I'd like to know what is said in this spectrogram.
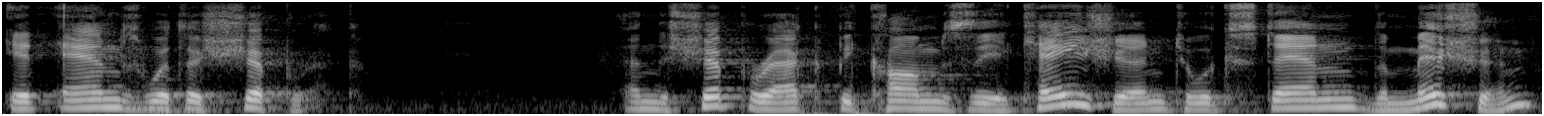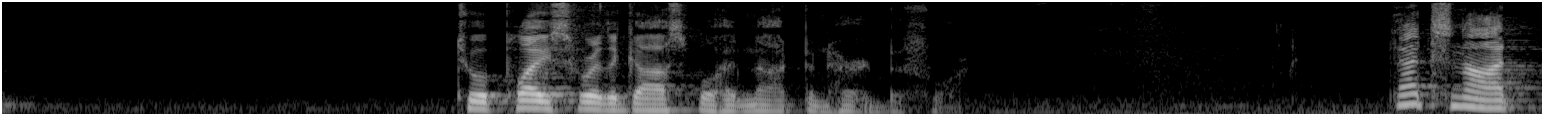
It ends with a shipwreck. And the shipwreck becomes the occasion to extend the mission to a place where the gospel had not been heard before. That's not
